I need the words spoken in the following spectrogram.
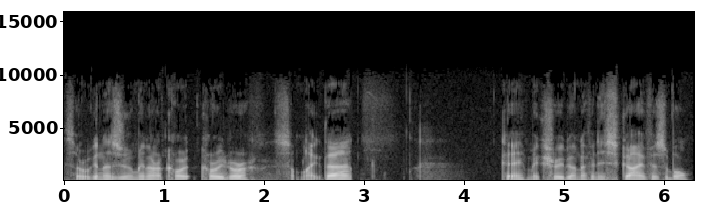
So we're going to zoom in our cor corridor, something like that. Okay, make sure you don't have any sky visible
